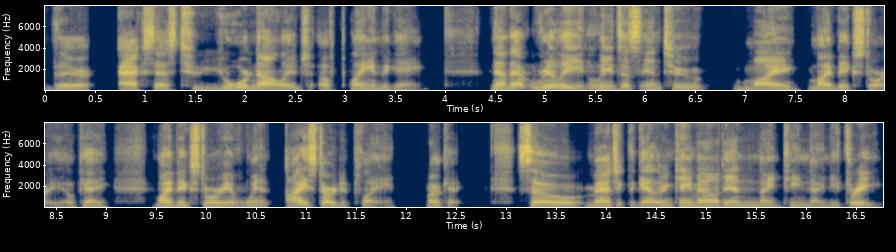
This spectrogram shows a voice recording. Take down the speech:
their access to your knowledge of playing the game. Now that really leads us into my my big story, okay? My big story of when I started playing. Okay. So Magic the Gathering came out in 1993.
